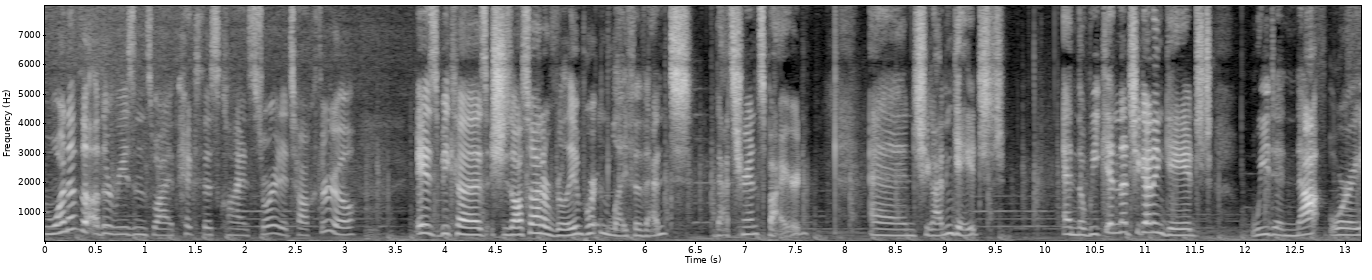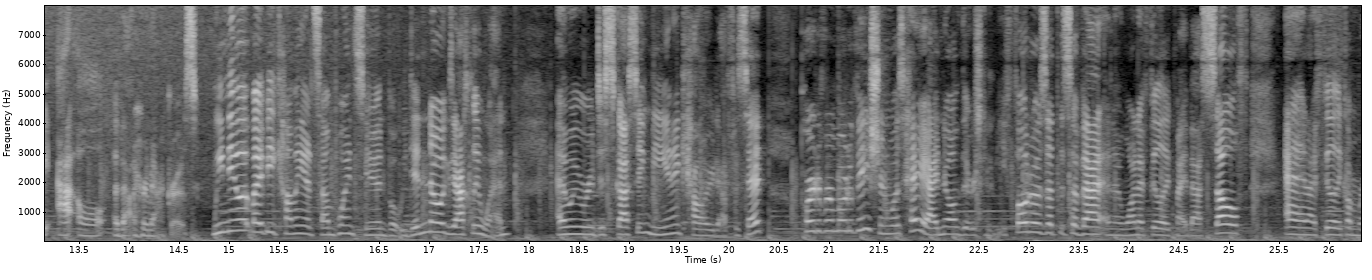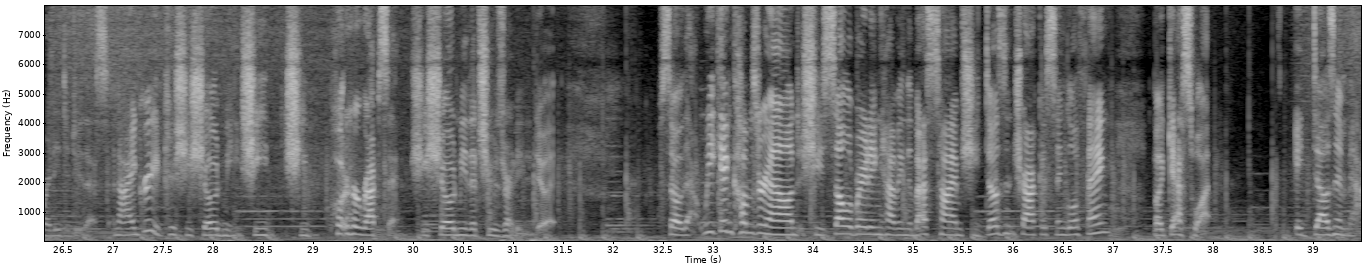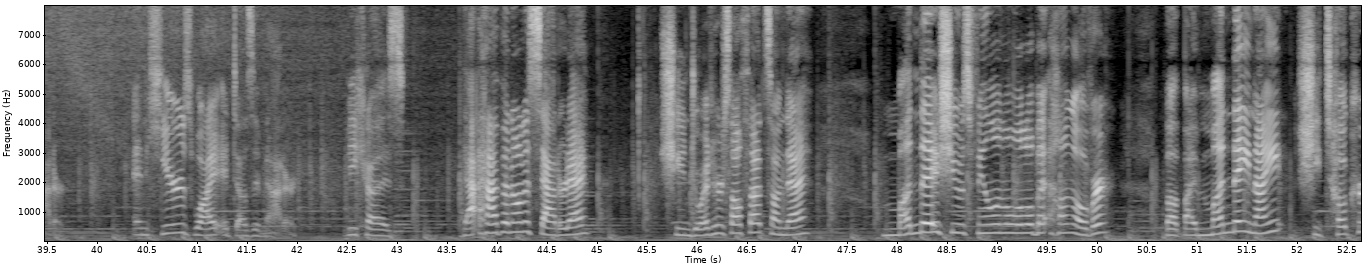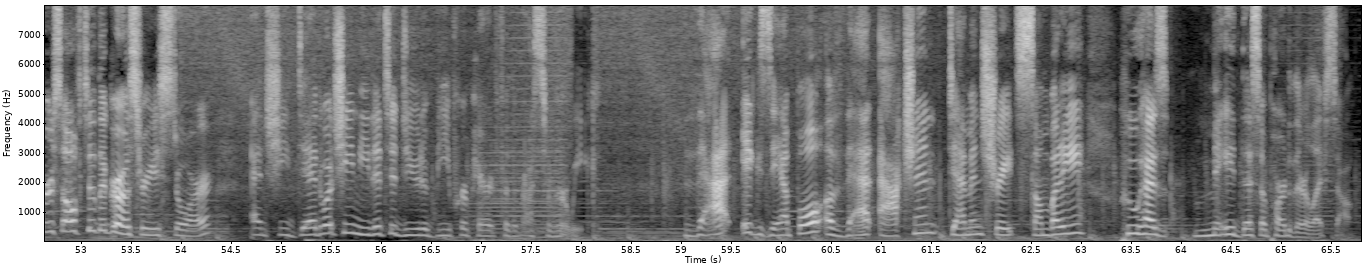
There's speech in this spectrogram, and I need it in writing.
one of the other reasons why I picked this client's story to talk through is because she's also had a really important life event that's transpired and she got engaged. And the weekend that she got engaged, we did not worry at all about her macros. We knew it might be coming at some point soon, but we didn't know exactly when. And we were discussing being in a calorie deficit. Part of her motivation was hey, I know there's gonna be photos at this event and I wanna feel like my best self and I feel like I'm ready to do this. And I agreed because she showed me, she she put her reps in. She showed me that she was ready to do it. So that weekend comes around, she's celebrating, having the best time. She doesn't track a single thing, but guess what? It doesn't matter. And here's why it doesn't matter because that happened on a Saturday. She enjoyed herself that Sunday. Monday, she was feeling a little bit hungover. But by Monday night, she took herself to the grocery store and she did what she needed to do to be prepared for the rest of her week. That example of that action demonstrates somebody who has made this a part of their lifestyle.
